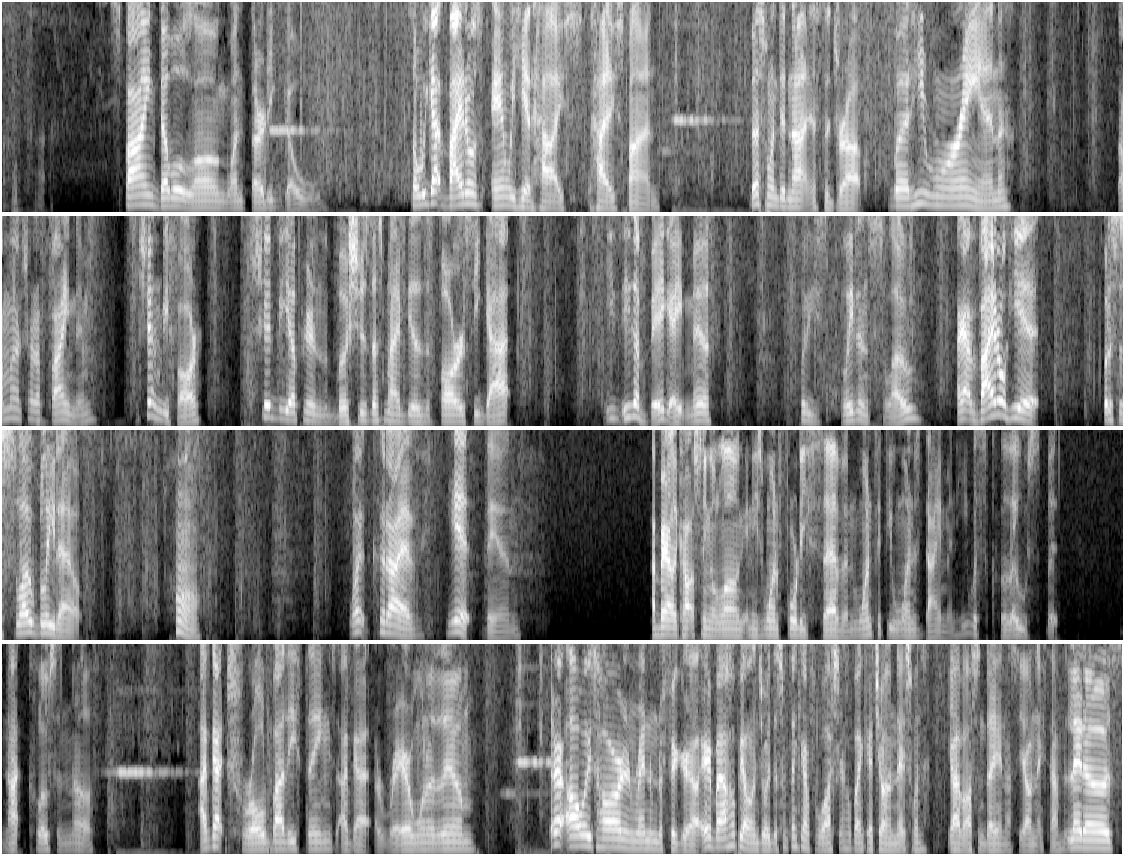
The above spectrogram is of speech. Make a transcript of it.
spine double lung 130 gold. So we got vitals and we hit high high spine. This one did not insta drop, but he ran. I'm gonna try to find him. He shouldn't be far. Should be up here in the bushes. That's might be as far as he got. He's he's a big eight myth, but he's bleeding slow. I got vital hit, but it's a slow bleed out. Huh. What could I have hit then? I barely caught single lung, and he's 147. 151's diamond. He was close, but not close enough. I've got trolled by these things. I've got a rare one of them. They're always hard and random to figure out. Everybody, I hope y'all enjoyed this one. Thank y'all for watching. I hope I can catch y'all on the next one. Y'all have an awesome day, and I'll see y'all next time. Laters.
